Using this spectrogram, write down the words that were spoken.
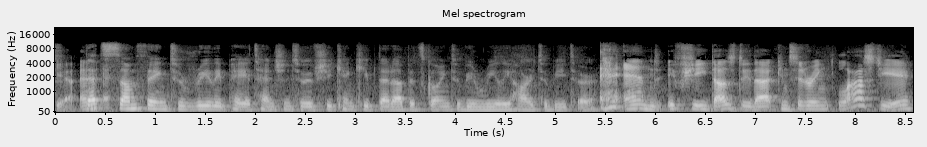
Yeah, That's something to really pay attention to. If she can keep that up, it's going to be really hard to beat her. And if she does do that, considering last year,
